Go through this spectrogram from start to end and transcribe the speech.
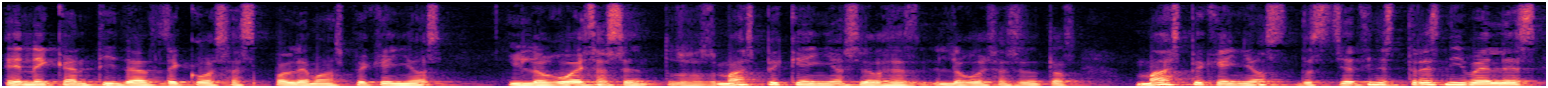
n cantidad de cosas, problemas pequeños, y luego esas en más pequeños, y luego esas, en otros más pequeños. Entonces ya tienes tres niveles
